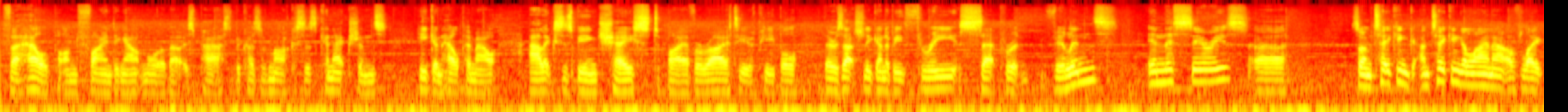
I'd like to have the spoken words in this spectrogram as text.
for help on finding out more about his past because of Marcus's connections. He can help him out, Alex is being chased by a variety of people. There is actually going to be three separate villains in this series. Uh, so I'm taking I'm taking a line out of like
